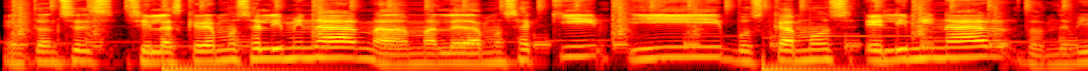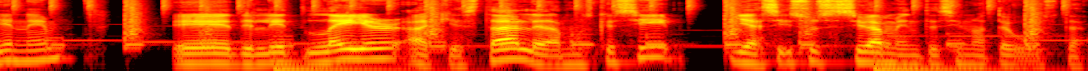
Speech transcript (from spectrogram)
Entonces, si las queremos eliminar, nada más le damos aquí y buscamos eliminar, donde viene eh, delete layer, aquí está, le damos que sí y así sucesivamente si no te gusta.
